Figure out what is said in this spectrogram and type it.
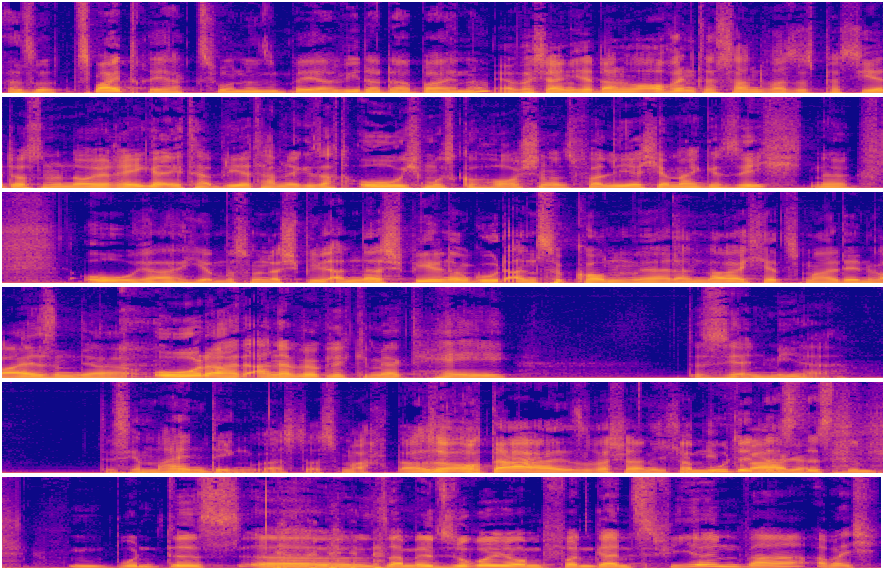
Also Zweitreaktion, da sind wir ja wieder dabei, ne? Ja, wahrscheinlich ja dann auch interessant, was ist passiert. Du hast eine neue Regel etabliert, haben die gesagt, oh, ich muss gehorchen, sonst verliere ich hier mein Gesicht, ne? Oh ja, hier muss man das Spiel anders spielen, um gut anzukommen. Ja, dann mache ich jetzt mal den Weisen, ja. Oder hat einer wirklich gemerkt, hey, das ist ja in mir. Das ist ja mein Ding, was das macht. Also auch da ist wahrscheinlich ich vermute, die Frage. dass das ein buntes äh, Sammelsurium von ganz vielen war, aber ich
